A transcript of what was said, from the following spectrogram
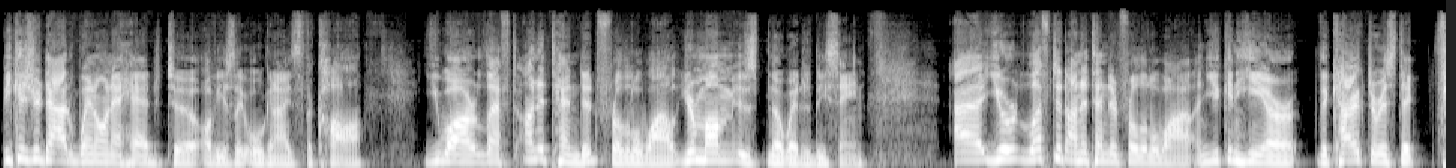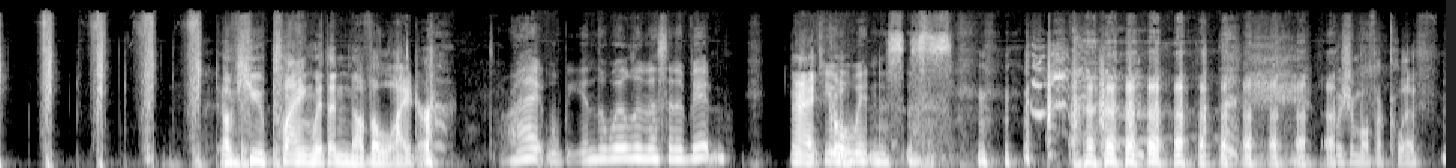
because your dad went on ahead to obviously organize the car, you are left unattended for a little while. Your mum is nowhere to be seen. Uh, you're left it unattended for a little while, and you can hear the characteristic of Hugh playing with another lighter. All All right, we'll be in the wilderness in a bit. Right, Fewer cool. witnesses. Push him off a cliff.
